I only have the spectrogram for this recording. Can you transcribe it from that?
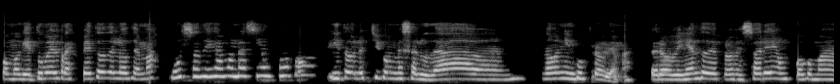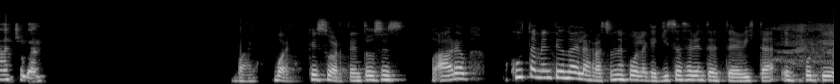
como que tuve el respeto de los demás cursos, digámoslo así un poco, y todos los chicos me saludaban, no ningún problema, pero viniendo de profesores un poco más chocante. Bueno, bueno, qué suerte. Entonces, ahora, justamente una de las razones por la que quise hacer esta entrevista es porque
